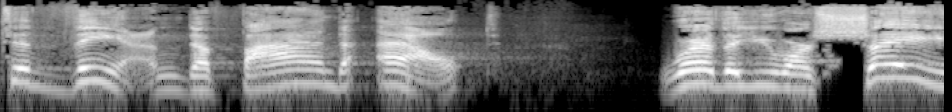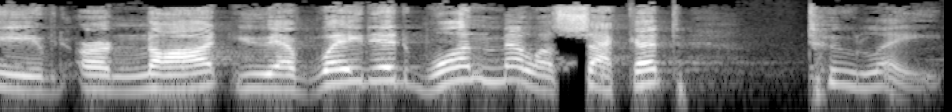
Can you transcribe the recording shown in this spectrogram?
to then to find out whether you are saved or not, you have waited one millisecond too late.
